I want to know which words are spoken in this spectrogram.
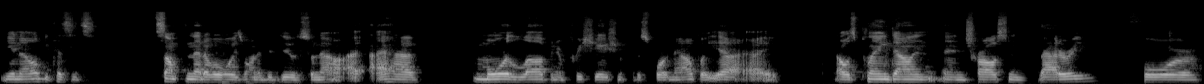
you know, because it's something that I've always wanted to do. So now I, I have more love and appreciation for the sport now. But yeah, I I was playing down in, in Charleston Battery for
